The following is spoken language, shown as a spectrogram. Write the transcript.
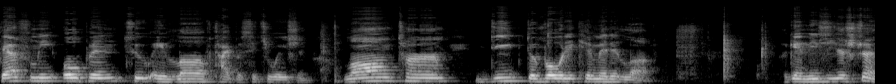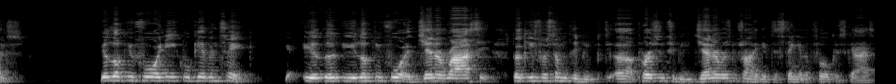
Definitely open to a love type of situation. Long-term, deep, devoted, committed love. Again, these are your strengths. You're looking for an equal give and take. You're, you're looking for a generosity, looking for something to be a uh, person to be generous. I'm trying to get this thing into focus, guys.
